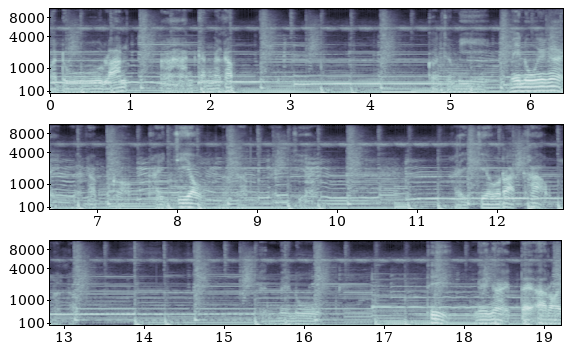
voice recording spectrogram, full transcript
มาดูร้านอาหารกันนะครับ ก็จะมีเมนูง่ายๆนะครับ ก็ไข่เจียวนะครับไข่เจียวไข่เจียวราดข้าวนะครับ เป็นเมนูที่ง่ายๆ แต่อร่อย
